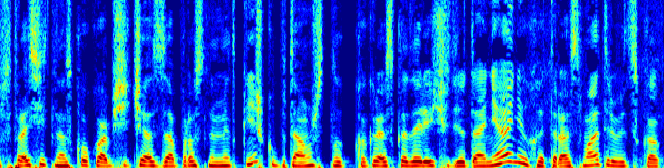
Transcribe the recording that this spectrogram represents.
спросить, насколько вообще сейчас запрос на медкнижку, потому что как раз, когда речь идет о нянях, это рассматривается как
